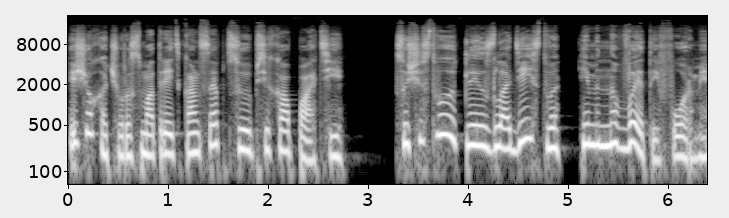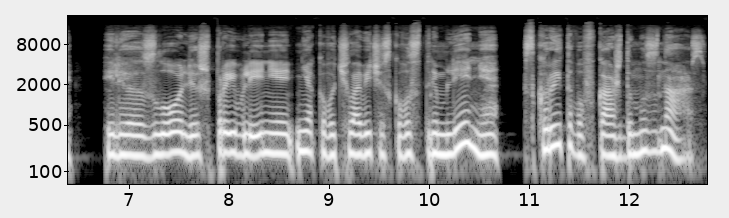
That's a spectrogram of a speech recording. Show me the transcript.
Еще хочу рассмотреть концепцию психопатии. Существует ли злодейство именно в этой форме, или зло — лишь проявление некого человеческого стремления, скрытого в каждом из нас?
